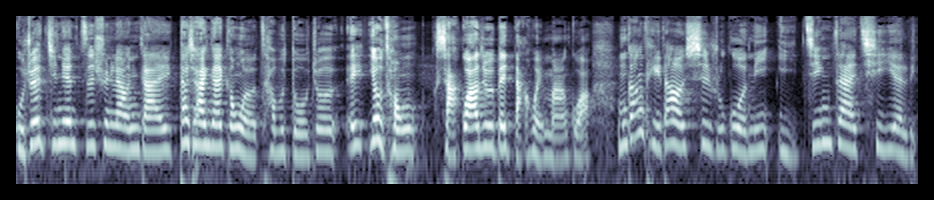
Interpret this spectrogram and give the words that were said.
我觉得今天资讯量应该大家应该跟我差不多，就哎又从傻瓜就被打回麻瓜。我们刚刚提到的是，如果你已经在企业里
